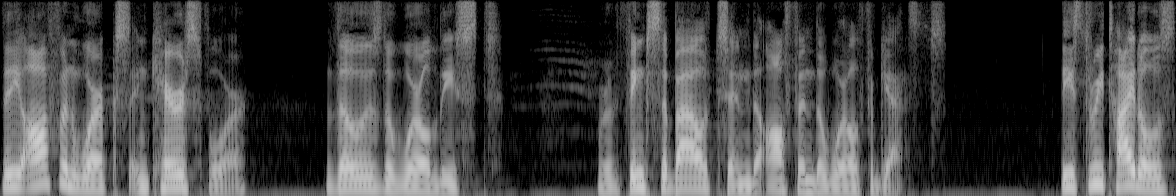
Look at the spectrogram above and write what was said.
that he often works and cares for those the world least thinks about and often the world forgets. These three titles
